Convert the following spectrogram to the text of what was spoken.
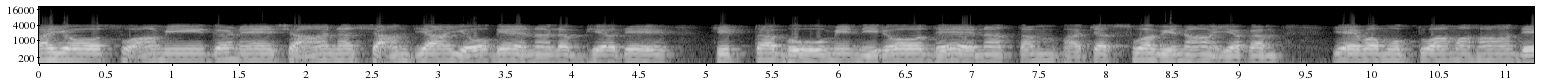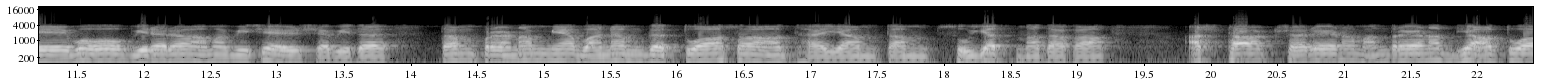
तयो स्वामी गणेशानशान्त्या योगेन लभ्यते चित्तभूमिनिरोधेन तं भजस्वविनायकम् एवमुक्त्वा महादेवो विररामविशेषविद। तं प्रणम्य वनं गत्वा साधयं तं सुयत्नतः अष्टाक्षरेण मन्त्रेण ध्यात्वा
